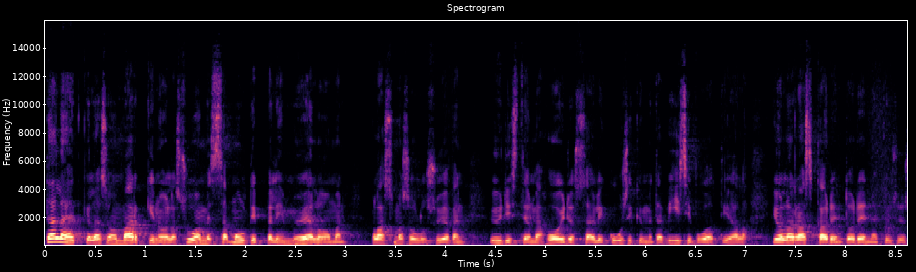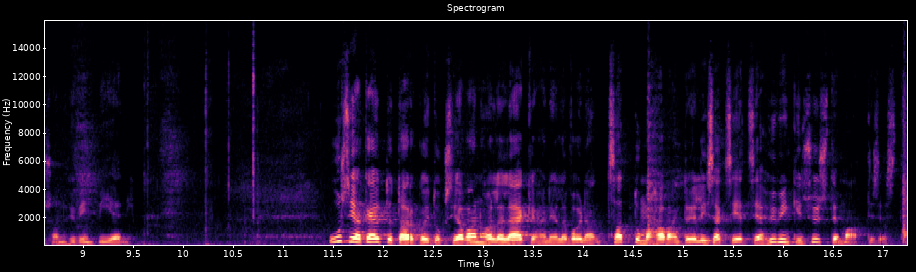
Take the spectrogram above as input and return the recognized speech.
Tällä hetkellä se on markkinoilla Suomessa multipelin myelooman plasmasolusyövän yhdistelmähoidossa yli 65-vuotiailla, joilla raskauden todennäköisyys on hyvin pieni. Uusia käyttötarkoituksia vanhoille lääkeaineille voidaan sattumahavaintojen lisäksi etsiä hyvinkin systemaattisesti.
